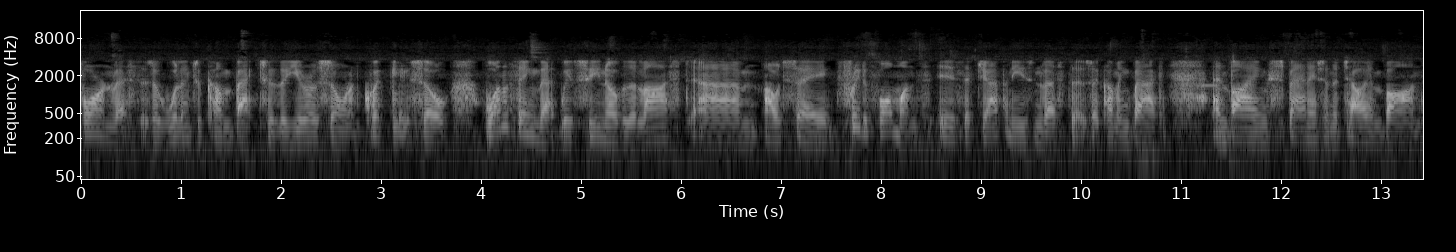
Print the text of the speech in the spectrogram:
foreign investors are willing to come back to the eurozone quickly. So one thing that we've seen over the last, um, I would say, three to four months is that Japanese investors are coming back and buying Spanish and Italian bonds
